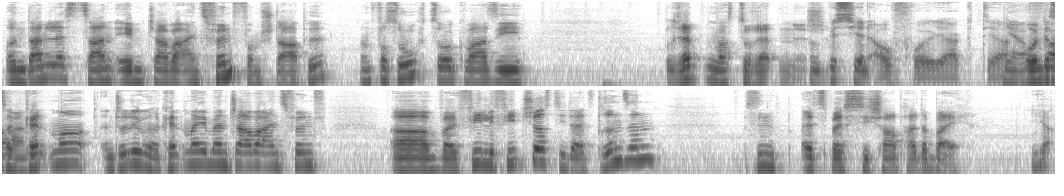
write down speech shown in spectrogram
und dann lässt Zahn eben Java 1.5 vom Stapel und versucht so quasi retten, was zu retten ist. Ein bisschen Aufholjagd, ja. ja und deshalb kennt man, Entschuldigung, erkennt man eben Java 1.5, äh, weil viele Features, die da jetzt drin sind, sind jetzt bei C-Sharp halt dabei. Ja.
